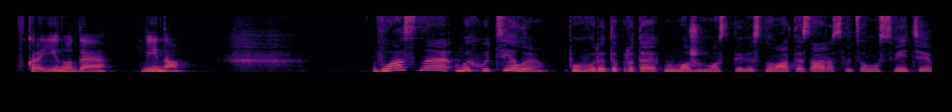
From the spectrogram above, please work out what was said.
в країну, де війна? Власне, ми хотіли поговорити про те, як ми можемо співіснувати зараз в цьому світі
